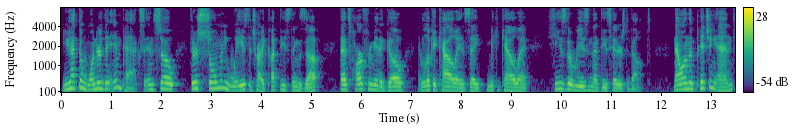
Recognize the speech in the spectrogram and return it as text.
you have to wonder the impacts. And so there's so many ways to try to cut these things up that's hard for me to go and look at Callaway and say, Mickey Callaway, he's the reason that these hitters developed. Now, on the pitching end,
